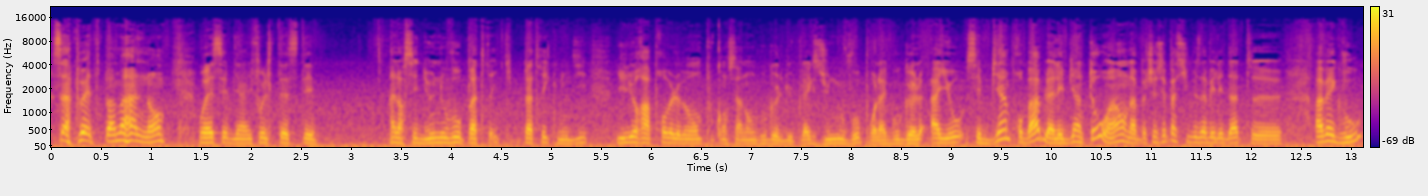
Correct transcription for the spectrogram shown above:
ça peut être pas mal, non? Ouais, c'est bien, il faut le tester. Alors c'est du nouveau, Patrick, Patrick nous dit, il y aura probablement concernant Google Duplex du nouveau pour la Google I.O. C'est bien probable, elle est bientôt, hein, on a, je ne sais pas si vous avez les dates euh, avec vous,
